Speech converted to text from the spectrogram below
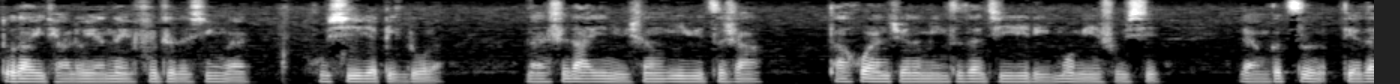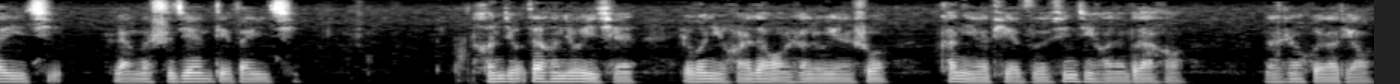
读到一条留言内复制的新闻，呼吸也屏住了。南师大一女生抑郁自杀，他忽然觉得名字在记忆里莫名熟悉，两个字叠在一起，两个时间叠在一起。很久，在很久以前。有个女孩在网上留言说：“看你的帖子，心情好像不太好。”男生回了条：“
